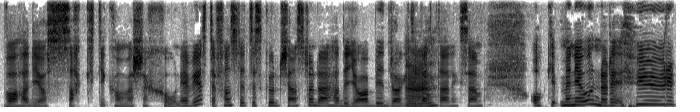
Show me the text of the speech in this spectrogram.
Vad hade jag sagt i konversation? Jag vet, det fanns lite skuldkänslor där. Hade jag bidragit till detta? Liksom. Och, men jag undrade, hur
